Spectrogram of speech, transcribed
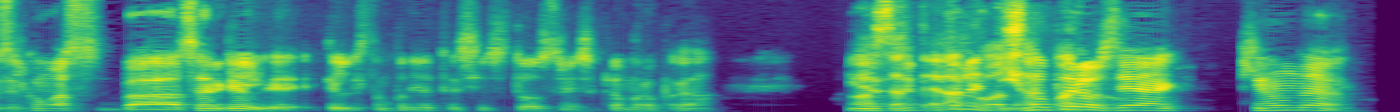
pues él como va a saber que le, que le están poniendo atención si todos tienen su cámara apagada. Y O sea, te da cosa entiendo, pero o cuando- sea, ¿qué onda?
